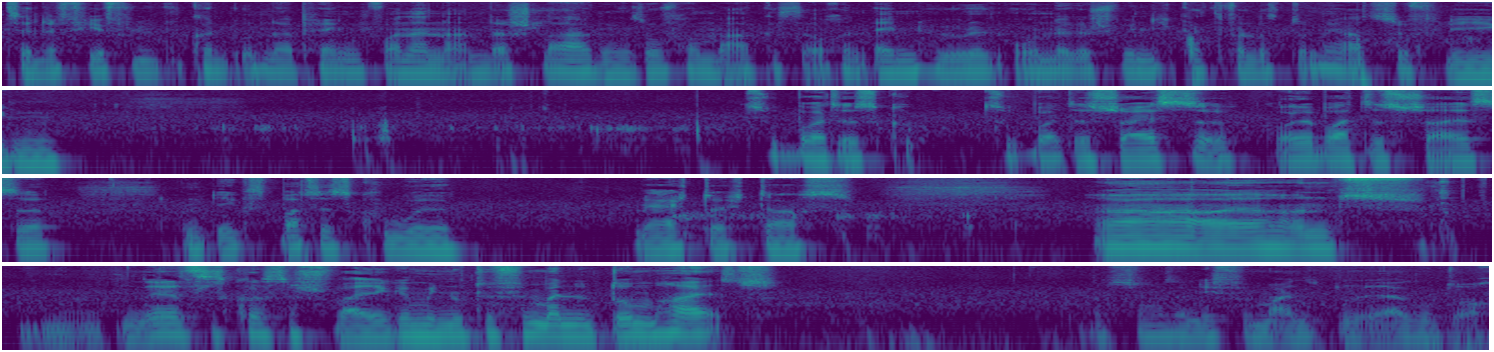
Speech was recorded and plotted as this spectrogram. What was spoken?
Seine vier Flügel können unabhängig voneinander schlagen. So vermag es auch in engen Höhlen ohne Geschwindigkeitsverlust umherzufliegen. Zubat ist, Zubat ist scheiße, Golbat ist scheiße und X-Bat ist cool. Merkt euch das. Ah, und jetzt ist kurz eine Schweigeminute für meine Dummheit. Beziehungsweise nicht für meine Dummheit, ja gut, doch,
